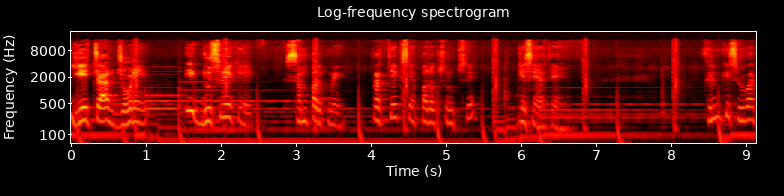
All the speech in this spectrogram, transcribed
ये चार जोड़े एक दूसरे के संपर्क में प्रत्यक्ष या परोक्ष रूप से कैसे आते हैं। फ़िल्म की शुरुआत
